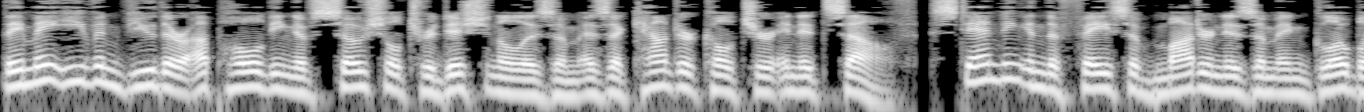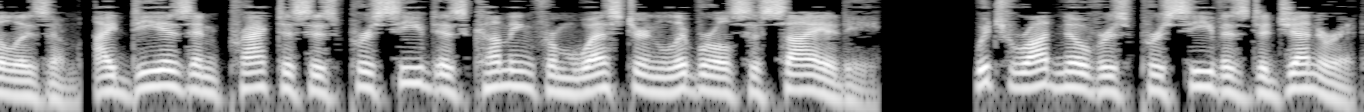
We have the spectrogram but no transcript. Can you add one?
They may even view their upholding of social traditionalism as a counterculture in itself, standing in the face of modernism and globalism, ideas and practices perceived as coming from Western liberal society—which Rodnovers perceive as degenerate,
